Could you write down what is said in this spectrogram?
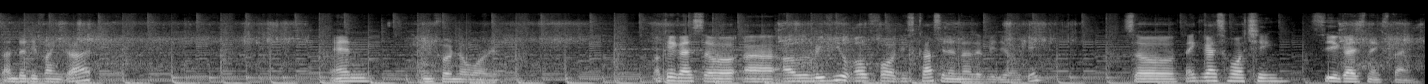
Thunder Divine Guard. And Inferno Warrior. Okay guys, so uh, I'll review all four of these cards in another video, okay? So thank you guys for watching. See you guys next time.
